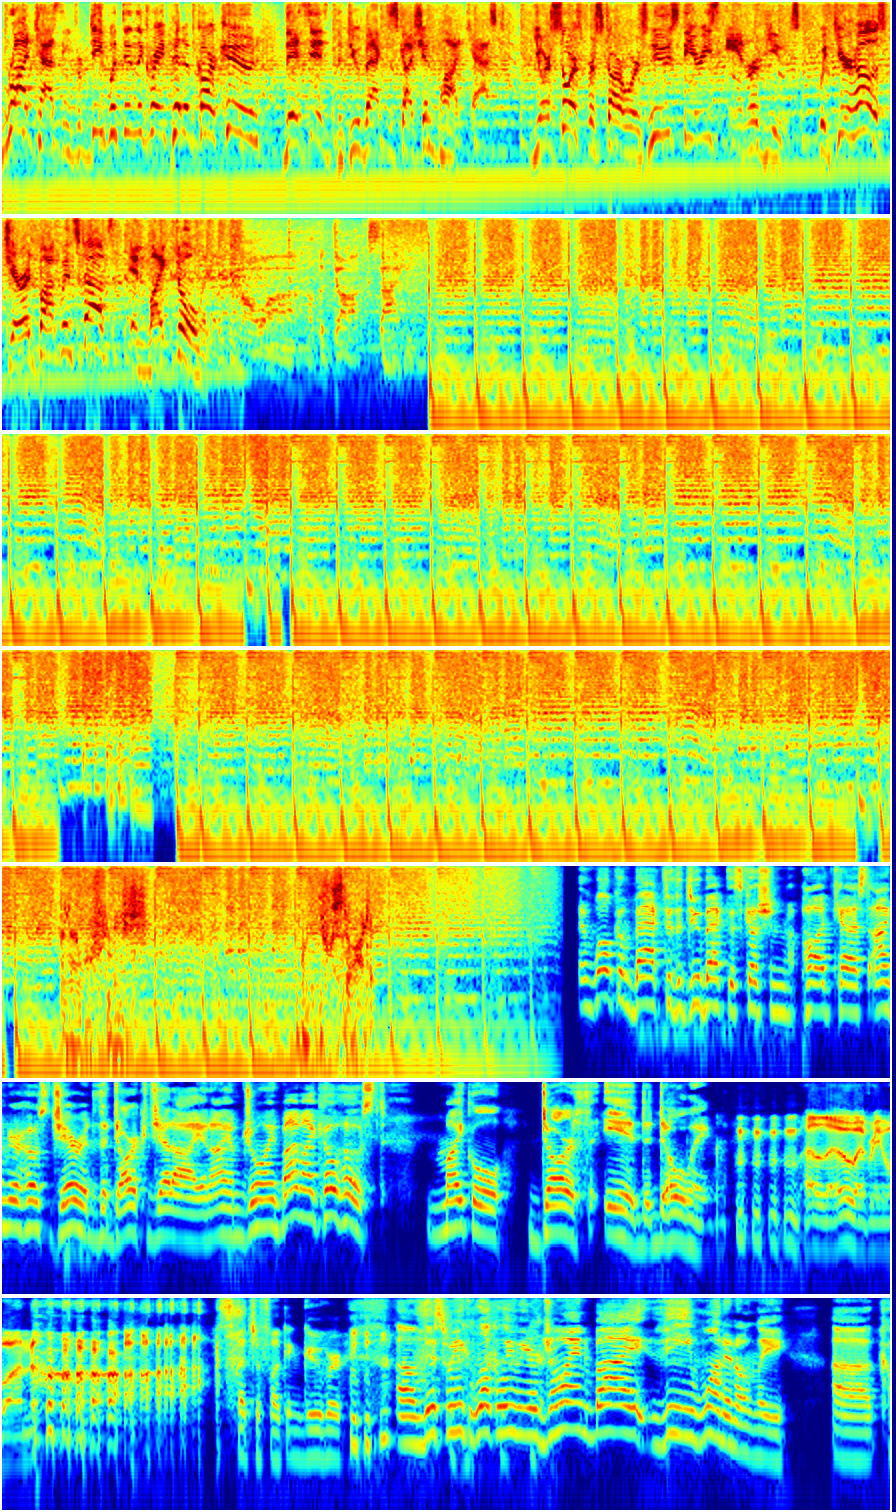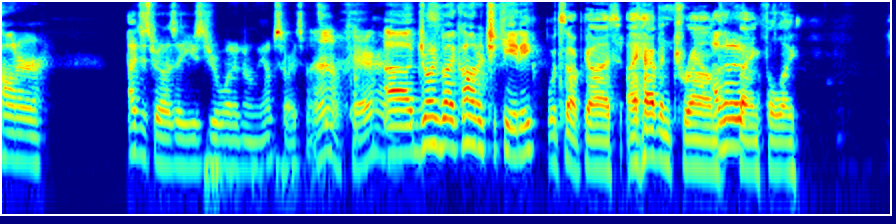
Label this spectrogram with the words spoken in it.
Broadcasting from deep within the great pit of Carkoon, this is the Dewback Discussion Podcast, your source for Star Wars news, theories, and reviews, with your hosts Jared Bachman Stubbs and Mike Dolan. power of the dark side. Welcome back to the Dewback Discussion podcast. I'm your host, Jared, the Dark Jedi, and I am joined by my co host, Michael Darth Id Doling. Hello, everyone. Such a fucking goober. um, this week, luckily, we are joined by the one and only uh, Connor. I just realized I used your one and only. I'm sorry, I Spencer. don't care. Uh, joined by Connor Chikiti. What's up, guys? I haven't drowned, gonna- thankfully.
